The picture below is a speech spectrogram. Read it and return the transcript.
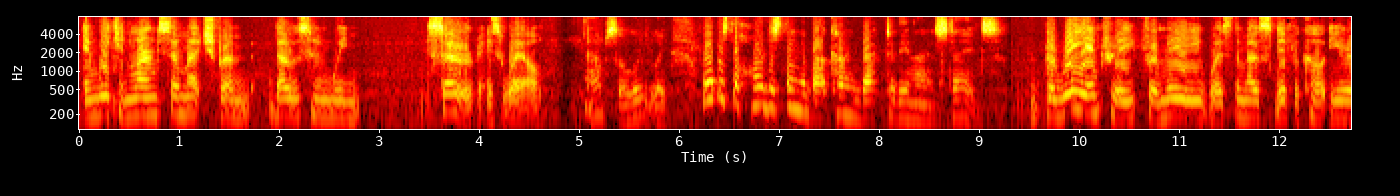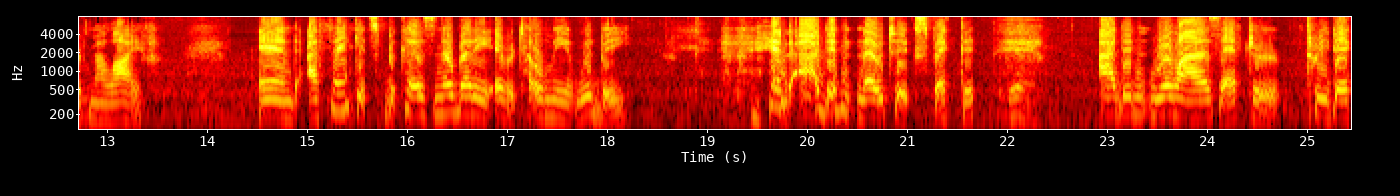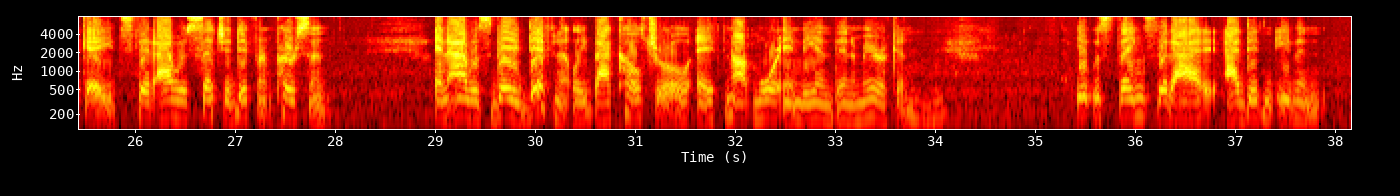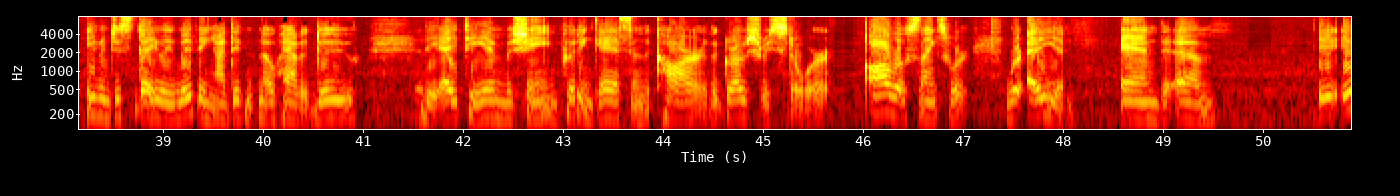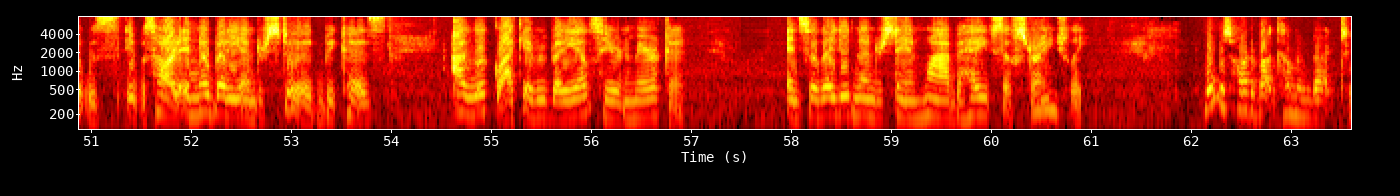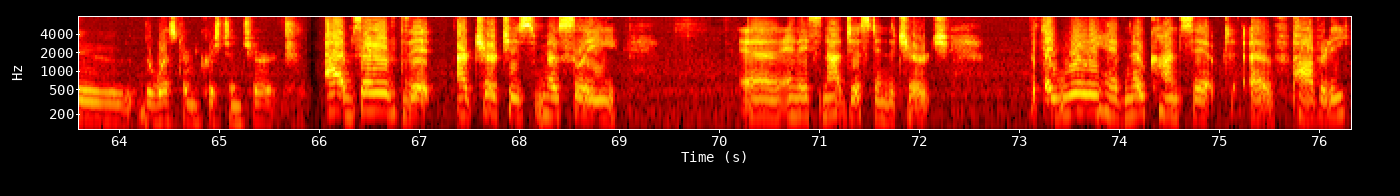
And we can learn so much from those whom we serve as well. Absolutely. What was the hardest thing about coming back to the United States? The reentry for me was the most difficult year of my life. And I think it's because nobody ever told me it would be. and I didn't know to expect it. Yeah. I didn't realize after three decades that I was such a different person. And I was very definitely bicultural, if not more Indian than American. Mm-hmm. It was things that I, I didn't even, even just daily living, I didn't know how to do. The ATM machine, putting gas in the car, the grocery store, all those things were, were alien. And um, it, it was it was hard, and nobody understood because I look like everybody else here in America, and so they didn't understand why I behaved so strangely. What was hard about coming back to the Western Christian Church? I observed that our church is mostly, uh, and it's not just in the church, but they really have no concept of poverty.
